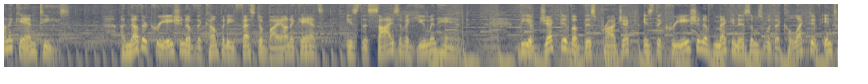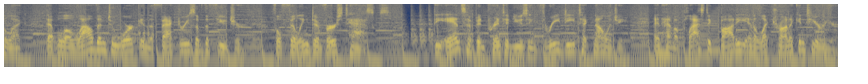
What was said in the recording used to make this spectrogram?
Bionic. Another creation of the company Festo Bionic Ants is the size of a human hand. The objective of this project is the creation of mechanisms with a collective intellect that will allow them to work in the factories of the future, fulfilling diverse tasks. The ants have been printed using 3D technology and have a plastic body and electronic interior.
